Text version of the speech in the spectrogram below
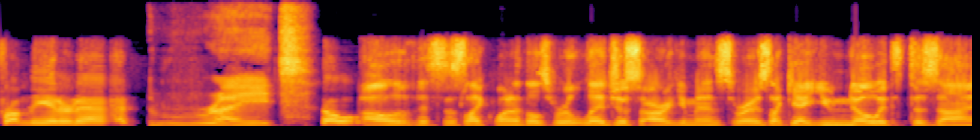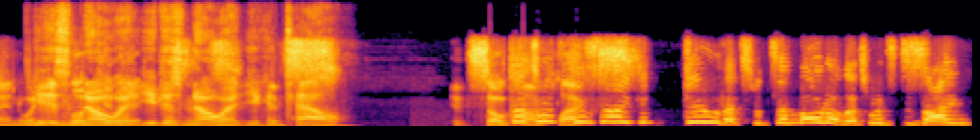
from the internet. Right. So Oh, this is like one of those religious arguments where it's like, yeah, you know it's designed when you you, just look know at it. You just know it. You can it's- tell. It's so That's what it's designed to do. That's what's a modem. That's what it's designed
